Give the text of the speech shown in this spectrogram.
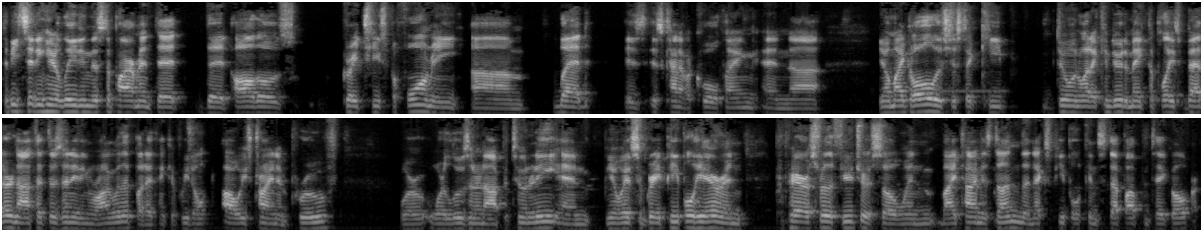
to be sitting here leading this department that that all those great chiefs before me um, led is is kind of a cool thing. And uh, you know, my goal is just to keep doing what I can do to make the place better. Not that there's anything wrong with it, but I think if we don't always try and improve, we're we're losing an opportunity. And you know, we have some great people here and prepare us for the future. So when my time is done, the next people can step up and take over.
